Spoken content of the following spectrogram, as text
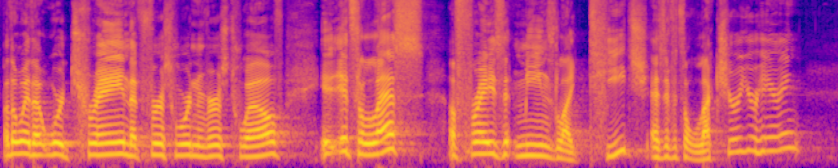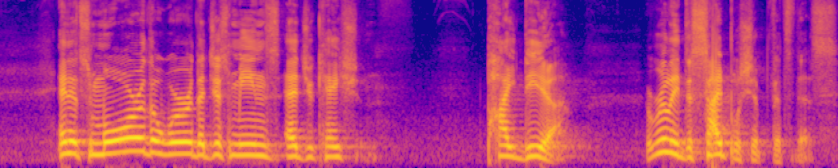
By the way, that word train, that first word in verse 12, it's less a phrase that means like teach, as if it's a lecture you're hearing, and it's more the word that just means education. Paideia. Really, discipleship fits this.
